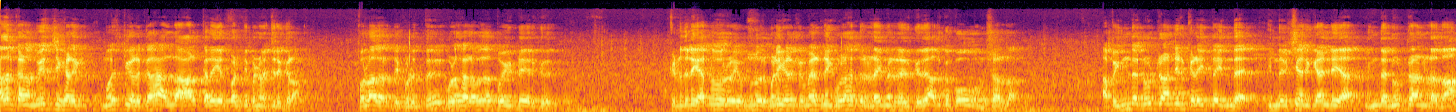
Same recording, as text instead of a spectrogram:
அதற்கான முயற்சிகளை முயற்சிகளுக்காக அல்ல ஆட்களை ஏற்படுத்தி பண்ணி வச்சுருக்கிறான் பொருளாதாரத்தை கொடுத்து உலக அளவில் போய்கிட்டே இருக்குது. கிட்டத்தட்ட இரநூறு முந்நூறு மொழிகளுக்கு மேல் இன்னைக்கு உலகத்தில் நிலைமையில் இருக்குது. அதுக்கு போகும் இன்ஷால்லா அப்போ இந்த நூற்றாண்டில் கிடைத்த இந்த இந்த விஷயம் இருக்கா இல்லையா? இந்த நூற்றாண்டில் தான்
